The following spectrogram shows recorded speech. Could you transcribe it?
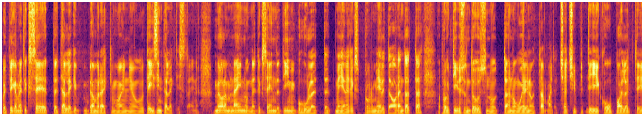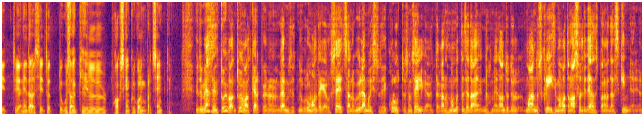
vaid pigem näiteks see, et, et jällegi me peame rääkima, on ju, tehisintellektist on ju. me oleme näinud näiteks enda tiimi puhul, et, et meie näiteks programmeerijate, arendajate produktiivsus on tõusnud tänu erinevate, ma ei tea, chat-GPT, Copilotid ja nii edasi tõttu kusagil kakskümmend kuni kolmkümmend protsenti ütleme jah, selline tuima, tuimalt kärpimine on äärmiselt nagu rumal tegevus, see, et sa nagu üle mõistuse ei kuluta, see on selge, et aga noh, ma mõtlen seda, et noh, need antud juhul majanduskriisi, ma vaatan asfalditehased panevad ennast kinni, on ju.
